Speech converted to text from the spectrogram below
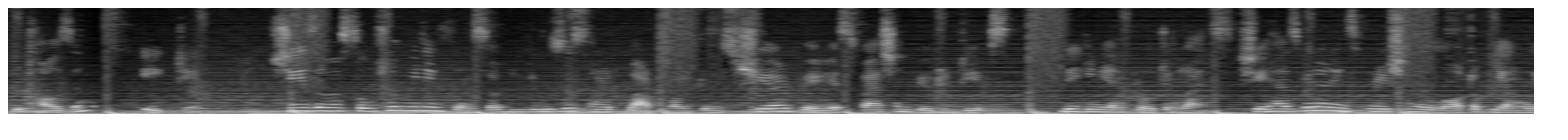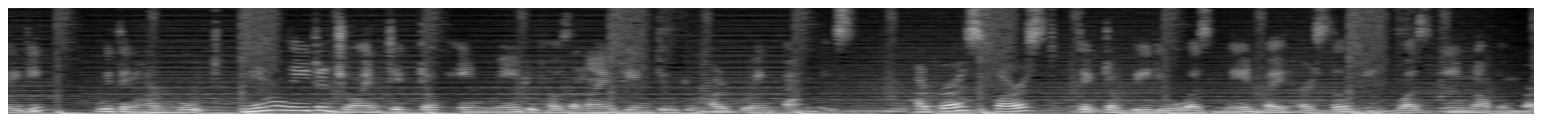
2018. She is a social media influencer who uses her platform to share various fashion beauty tips, bikini and clothing lines. She has been an inspiration to a lot of young ladies within her hood. Nina later joined TikTok in May 2019 due to her growing base. Her first TikTok video was made by herself it was in November.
